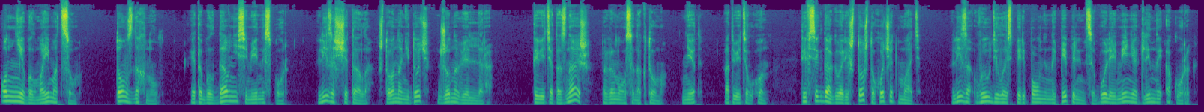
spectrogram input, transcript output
Он не был моим отцом. Том вздохнул. Это был давний семейный спор. Лиза считала, что она не дочь Джона Веллера. «Ты ведь это знаешь?» — повернулся она к Тому. «Нет», — ответил он. «Ты всегда говоришь то, что хочет мать». Лиза выудила из переполненной пепельницы более-менее длинный окурок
